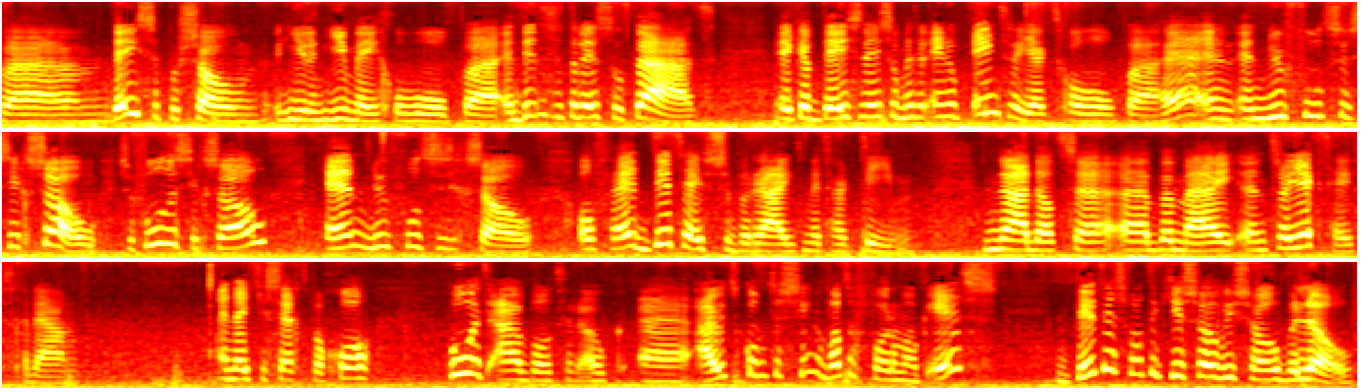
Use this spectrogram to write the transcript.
um, deze persoon hier en hier mee geholpen en dit is het resultaat. Ik heb deze deze met een één op één traject geholpen. Hè? En, en nu voelt ze zich zo. Ze voelde zich zo en nu voelt ze zich zo. Of hè, dit heeft ze bereikt met haar team. Nadat ze uh, bij mij een traject heeft gedaan. En dat je zegt van goh, hoe het aanbod er ook uh, uit komt te zien, wat de vorm ook is. Dit is wat ik je sowieso beloof.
